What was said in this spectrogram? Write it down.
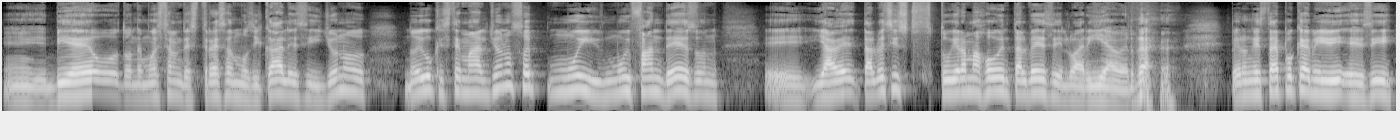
eh, videos donde muestran destrezas musicales y yo no, no digo que esté mal, yo no soy muy, muy fan de eso. y a ver, tal vez si estuviera más joven, tal vez lo haría, ¿verdad? Pero en esta época de mi vida, eh, sí,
